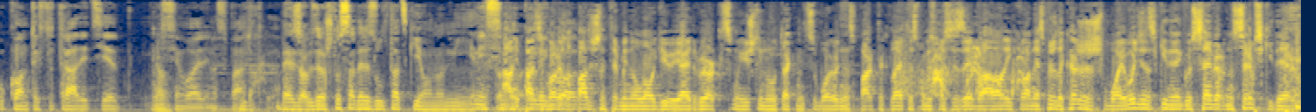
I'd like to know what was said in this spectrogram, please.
U kontekstu tradicije, mislim, Vojvodina Spartak. Da. bez obzira što sad rezultatski ono nije Mislim, Ali pazi, moraš da paziš na terminologiju. Ja i drugar kad smo išli na utakmicu Vojvodina Spartak letos, mi smo se zajebavali kao ne smeš da kažeš vojvođanski, nego severno-srpski derbi.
